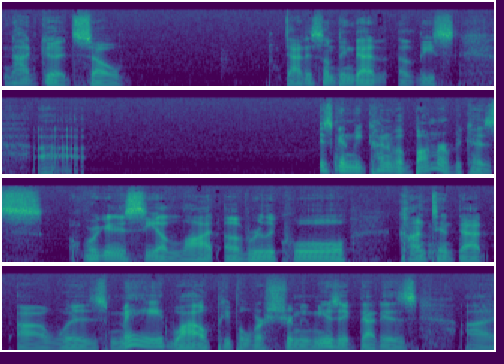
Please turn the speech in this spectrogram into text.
not good. So that is something that at least uh, is going to be kind of a bummer because we're going to see a lot of really cool content that uh, was made while people were streaming music that is uh,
